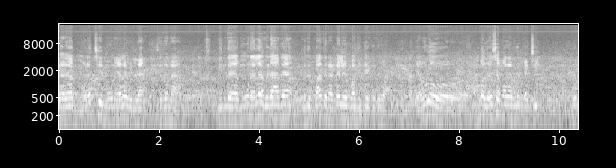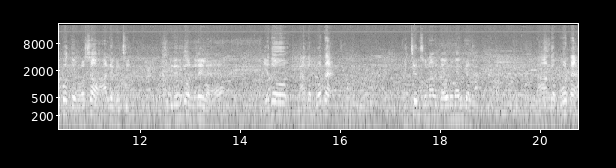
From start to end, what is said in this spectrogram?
இல்ல முளைச்சி மூணு இலை விடல. சிதனா இந்த மூணு இலை விடாத இது பார்த்து ரெட்டையிலையை பார்த்து கேட்குதுலாம் எவ்வளோ ஐம்பது வருஷம் மேலே இருக்க கட்சி முப்பத்தொரு வருஷம் ஆண்ட கட்சி. இப்படி இருக்க ஒரு நிலையில் ஏதோ நாங்கள் போட்டேன் பிச்சைன்னு சொன்னால் அது கௌரவமாக இருக்காது. நாங்கள் போட்டேன்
